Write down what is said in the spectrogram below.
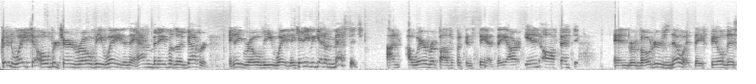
couldn't wait to overturn Roe v. Wade, and they haven't been able to govern in a Roe v. Wade. They can't even get a message on where Republicans stand. They are inauthentic. and voters know it. They feel this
